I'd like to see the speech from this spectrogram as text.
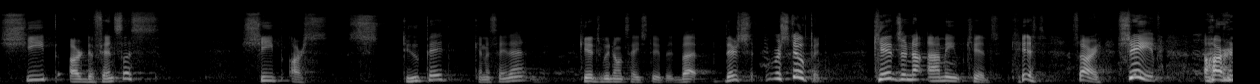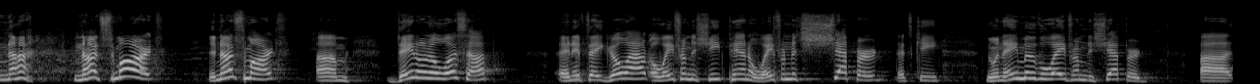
Sheep are defenseless. Sheep are s- stupid. Can I say that? Kids, we don't say stupid, but they're, we're stupid. Kids are not, I mean, kids, kids, sorry. Sheep are not, not smart. They're not smart. Um, they don't know what's up. And if they go out away from the sheep pen, away from the shepherd, that's key. When they move away from the shepherd, uh,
